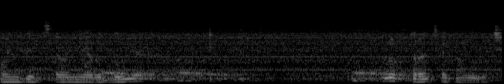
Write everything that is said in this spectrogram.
Кондиционер дует. Плюс 30 на улице.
